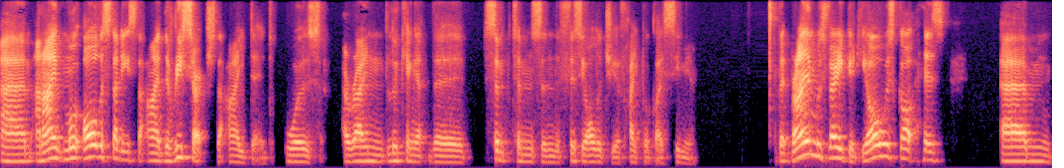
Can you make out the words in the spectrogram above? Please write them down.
Um, and I, all the studies that I, the research that I did was around looking at the symptoms and the physiology of hypoglycemia. But Brian was very good. He always got his um,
